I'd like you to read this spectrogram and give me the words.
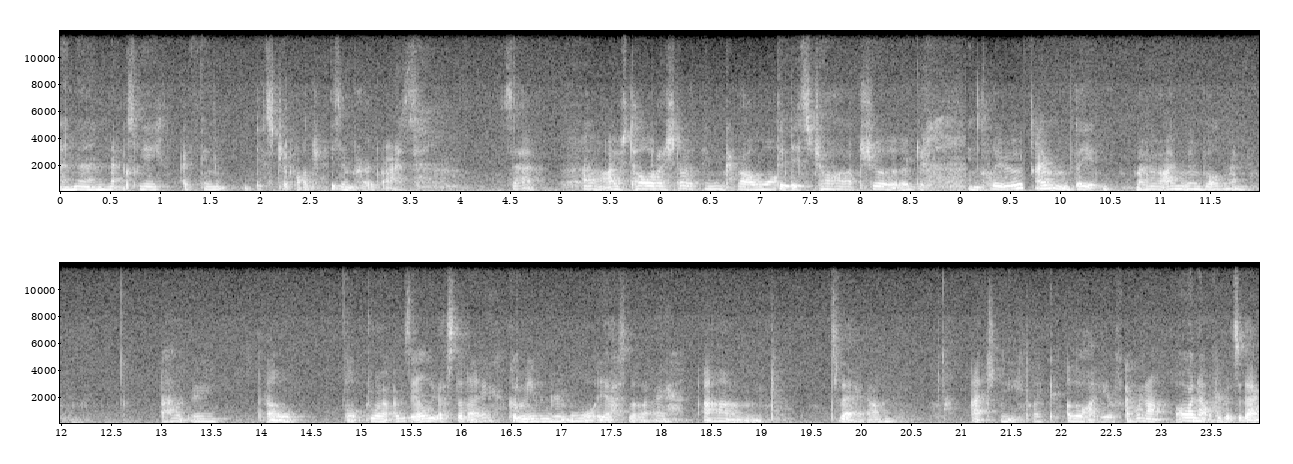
and then next week, I think discharge is in progress. So. Uh, I was told I should have think about what the discharge should include. I haven't updated, I haven't been vlogging. I haven't really felt up to it. I was ill yesterday, couldn't even drink water yesterday, and today I'm actually like alive. I went out, I went out for a bit today.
